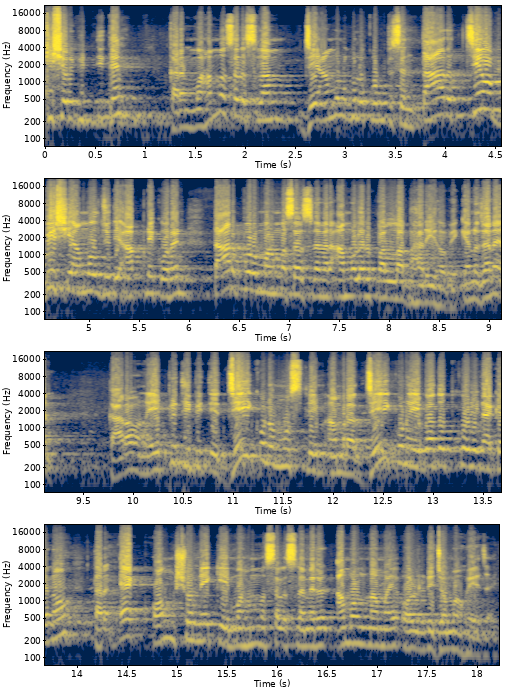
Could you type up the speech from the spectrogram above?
কিসের ভিত্তিতে? কারণ মোহাম্মদ সাল্লাম যে আমলগুলো করতেছেন, তার চেয়েও বেশি আমল যদি আপনি করেন, তারপর মোহাম্মদ সাল্লামের আমলের পাল্লা ভারী হবে। কেন জানেন? কারণ এই পৃথিবীতে যেই কোনো মুসলিম আমরা যেই কোনো ইবাদত করি না কেন, তার এক অংশ নেকি মোহাম্মদ সাল্লাহামের আমল নামায় অলরেডি জমা হয়ে যায়।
